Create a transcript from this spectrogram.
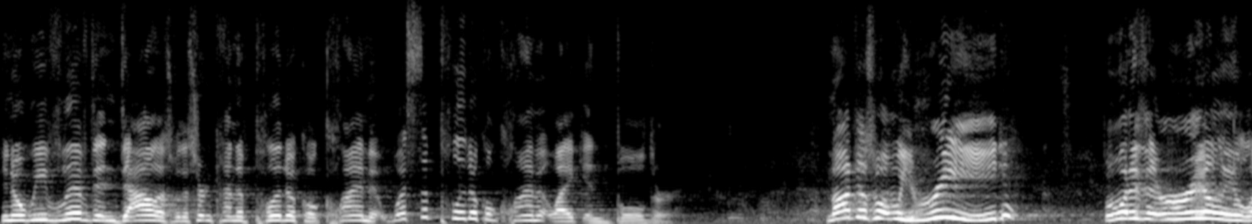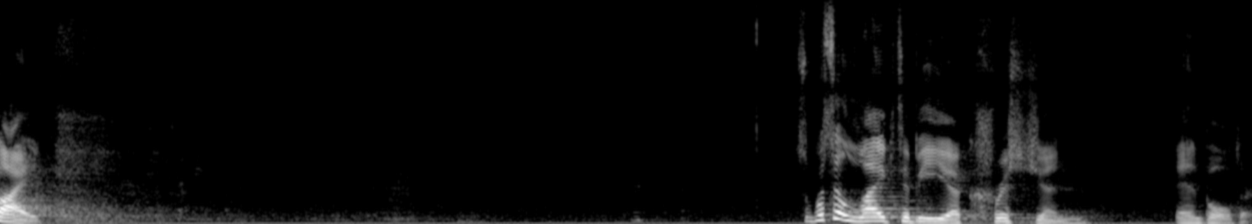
You know, we've lived in Dallas with a certain kind of political climate. What's the political climate like in Boulder? Not just what we read, but what is it really like? So, what's it like to be a Christian in Boulder?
